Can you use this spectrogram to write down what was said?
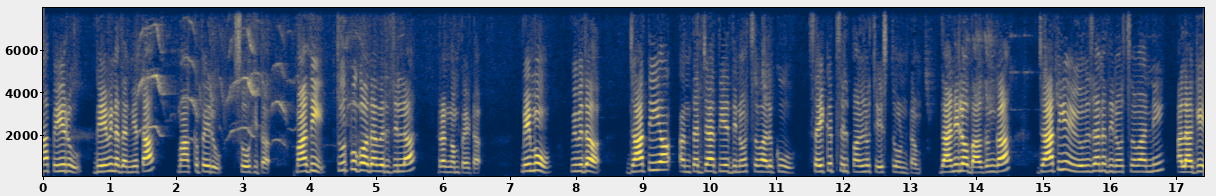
నా పేరు దేవిన ధన్యత మా అక్క పేరు సోహిత. మాది తూర్పుగోదావరి జిల్లా రంగంపేట. మేము వివిధ జాతీయ అంతర్జాతీయ దినోత్సవాలకు సైకత్ శిల్పాలను చేస్తూ ఉంటాం. దానిలో భాగంగా జాతీయ యువజన దినోత్సవాన్ని అలాగే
